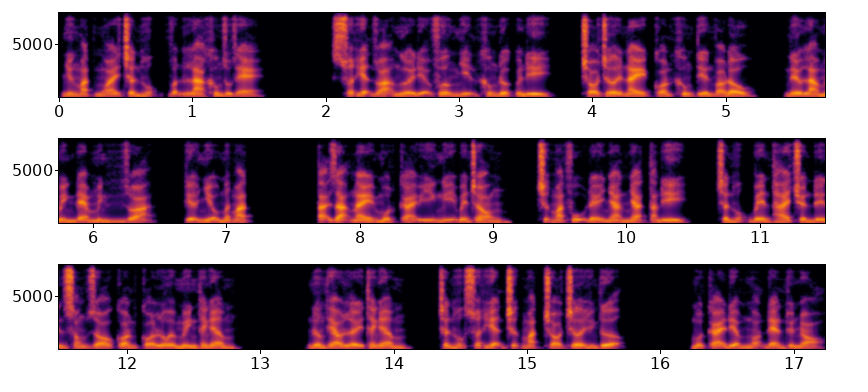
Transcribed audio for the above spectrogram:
nhưng mặt ngoài trần húc vẫn là không rụt rè. Xuất hiện dọa người địa phương nhịn không được quên đi, trò chơi này còn không tiến vào đâu, nếu là mình đem mình dọa, kia nhiều mất mặt. Tại dạng này một cái ý nghĩ bên trong, trước mặt phụ đề nhàn nhạt tán đi trần húc bên thai chuyển đến sóng gió còn có lôi minh thanh âm. Nương theo lấy thanh âm, trần húc xuất hiện trước mặt trò chơi hình tượng. Một cái điểm ngọn đèn thuyền nhỏ,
